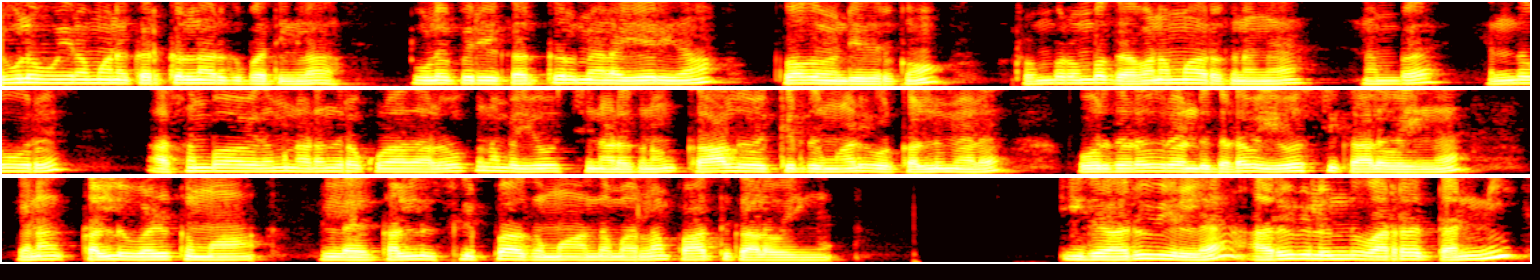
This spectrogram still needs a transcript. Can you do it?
எவ்வளோ உயரமான கற்கள்லாம் இருக்குது பார்த்தீங்களா? இவ்வளோ பெரிய கற்கள் மேலே ஏறி தான் போக வேண்டியது இருக்கும். ரொம்ப ரொம்ப கவனமாக இருக்கணுங்க. நம்ம எந்த ஒரு அசம்பாவிதமும் நடந்துடக்கூடாத அளவுக்கு நம்ம யோசித்து நடக்கணும். கால் வைக்கிறதுக்கு முன்னாடி ஒரு கல் மேலே ஒரு தடவை ரெண்டு தடவை யோசித்து காலை வைங்க. ஏன்னா கல் வழுக்குமா இல்லை கல் ஸ்லிப் ஆகுமா அந்த மாதிரிலாம் பார்த்து காலை வைங்க. இது அருவி இல்லை. அருவிலேருந்து வர்ற தண்ணி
